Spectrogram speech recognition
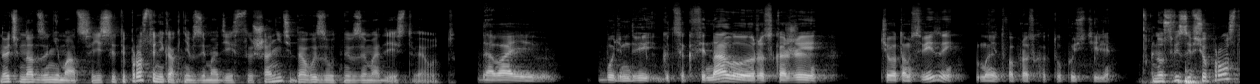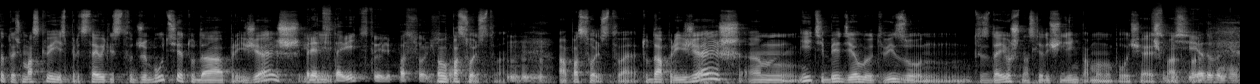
Но этим надо заниматься. Если ты просто никак не взаимодействуешь, они тебя вызовут на взаимодействие. Вот. Давай будем двигаться к финалу. Расскажи, чего там с визой? Мы этот вопрос как-то упустили. Но с визой все просто. То есть в Москве есть представительство Джибути, туда приезжаешь. и- Представительство или посольство? Ну, посольство. А, посольство. Туда приезжаешь, эм, и тебе делают визу. Ты сдаешь, на следующий день, по-моему, получаешь паспорт. Собеседование.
